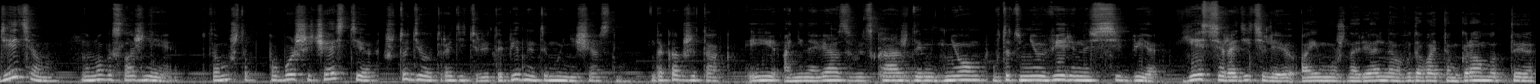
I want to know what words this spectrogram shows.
Детям намного сложнее. Потому что по большей части, что делают родители? Это бедный ты мой несчастный. Да как же так? И они навязывают с каждым днем вот эту неуверенность в себе. Есть родители, а им можно реально выдавать там грамоты,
